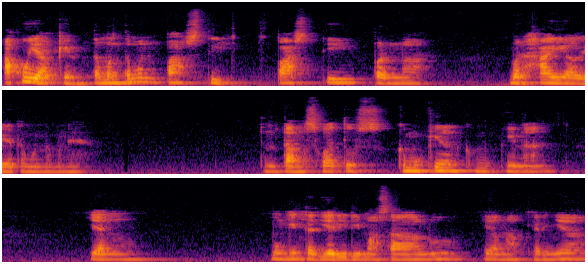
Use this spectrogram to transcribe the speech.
aku yakin teman-teman pasti pasti pernah berhayal ya teman-teman ya tentang suatu kemungkinan-kemungkinan yang mungkin terjadi di masa lalu yang akhirnya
